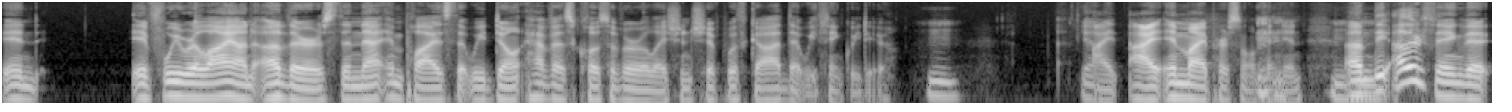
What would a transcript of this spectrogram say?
and if we rely on others, then that implies that we don't have as close of a relationship with God that we think we do. Mm. Yeah. I, I, in my personal opinion. Mhm. Um, the other thing that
